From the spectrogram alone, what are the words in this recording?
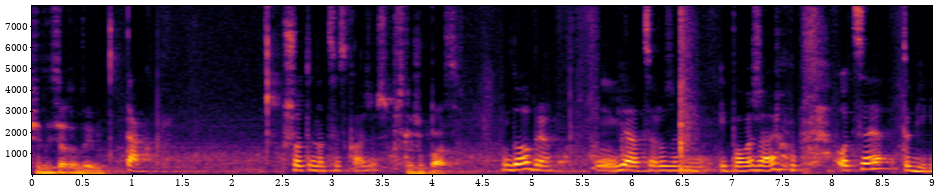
61. Так. Що ти на це скажеш? Скажу пас. Добре, я це розумію і поважаю. Оце тобі.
